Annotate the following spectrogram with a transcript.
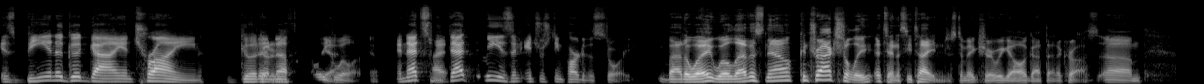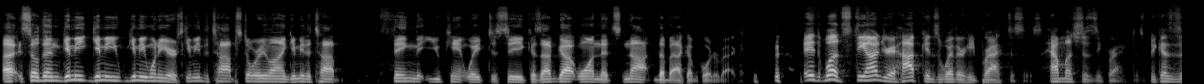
is being a good guy and trying good, good enough. Malik yeah. Willis? Yeah. And that's I, that to me is an interesting part of the story. By the way, Will Levis now contractually a Tennessee Titan, just to make sure we all got that across. Um, uh, so then give me give me give me one of yours. Give me the top storyline. Give me the top thing that you can't wait to see because I've got one that's not the backup quarterback. it well, it's DeAndre Hopkins whether he practices. How much does he practice? Because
